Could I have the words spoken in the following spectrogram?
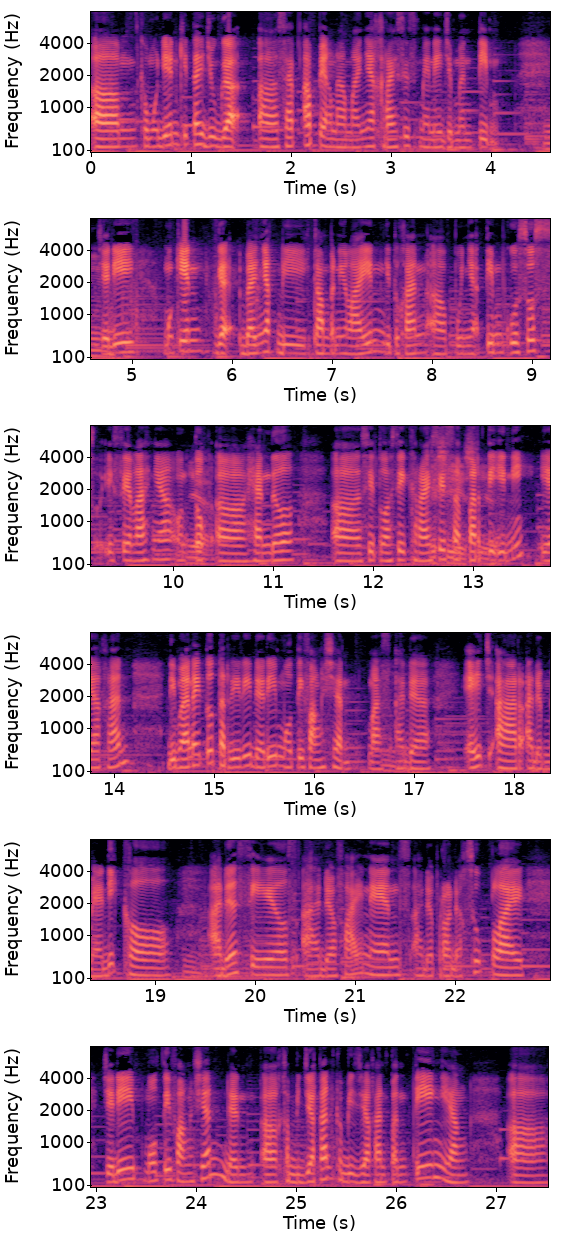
Um, kemudian kita juga uh, set up yang namanya crisis management team. Hmm. Jadi mungkin gak banyak di company lain gitu kan uh, punya tim khusus istilahnya untuk uh, handle uh, situasi krisis seperti iya. ini, ya kan? Di mana itu terdiri dari multifunction, mas. Hmm. Ada HR, ada medical, Hmm. ada sales, ada finance, ada product supply. Jadi multifunction dan uh, kebijakan-kebijakan penting yang uh,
